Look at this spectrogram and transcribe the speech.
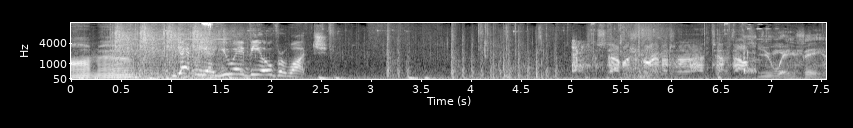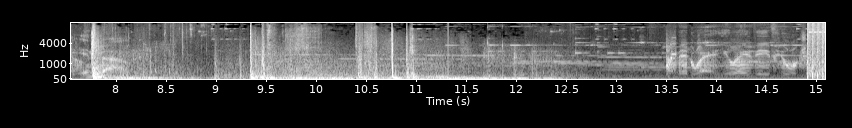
On, man. Get me a UAV overwatch. Establish perimeter at 10,000. UAV inbound. Midway, UAV fuel check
